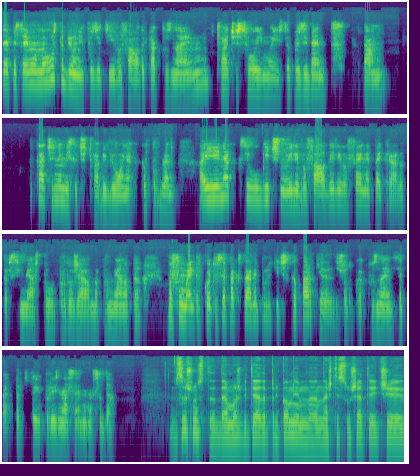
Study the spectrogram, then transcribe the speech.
ДПС има много стабилни позиции в АОД, както знаем. Това число има и съпрезидент там, така че не мисля, че това би било някакъв проблем. А и е някакси логично или в АЛДА, или в ЕНП трябва да търси място. Продължаваме промяната в момента, в който все пак стане политическа партия, защото, както знаем, все пак предстои произнасяне на съда. Всъщност, да, може би трябва да припомним на нашите слушатели, че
